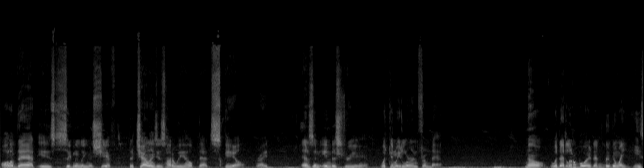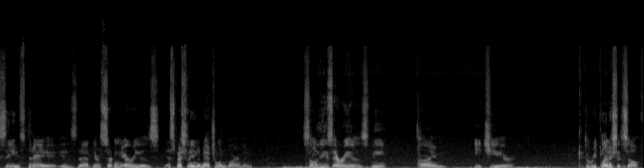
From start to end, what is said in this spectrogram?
all of that is signaling a shift. The challenge is how do we help that scale, right? As an industry, what can we learn from that? Now, what that little boy that lived in Waikiki sees today is that there are certain areas, especially in the natural environment, some of these areas need time each year to replenish itself,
